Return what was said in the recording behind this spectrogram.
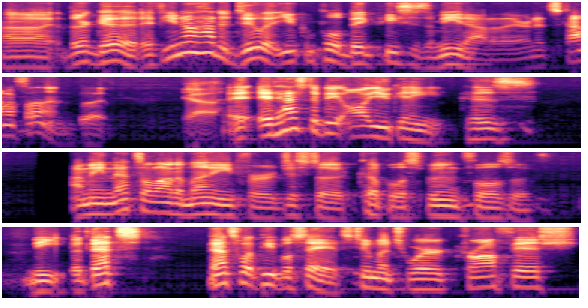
Uh, they're good if you know how to do it. You can pull big pieces of meat out of there, and it's kind of fun. But Yeah, it, it has to be all you can eat because, I mean, that's a lot of money for just a couple of spoonfuls of meat. But that's that's what people say. It's too much work. Crawfish.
